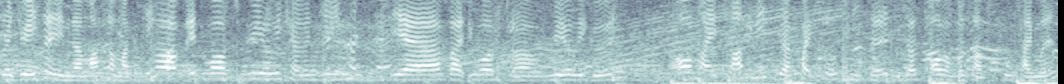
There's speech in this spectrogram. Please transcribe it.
graduated in the Master of Marketing. Uh, it was really challenging. Yeah, but it was uh, really good. All my classmates we are quite close knitted because all of us are full timers.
